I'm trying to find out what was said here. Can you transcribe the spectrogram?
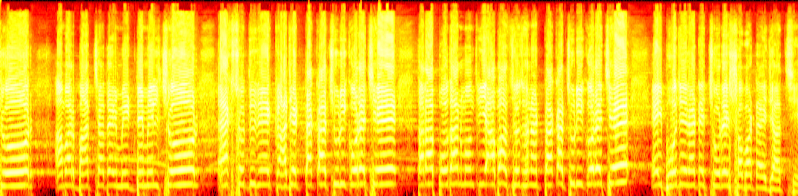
চোর, আমার বাচ্চাদের মিড ডে মিল চোর, একশো দিনের কাজের টাকা চুরি করেছে, তারা প্রধানমন্ত্রী আবাস যোজনার টাকা চুরি করেছে, এই ভোজের হাটে চোরের সভাটায় যাচ্ছে।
